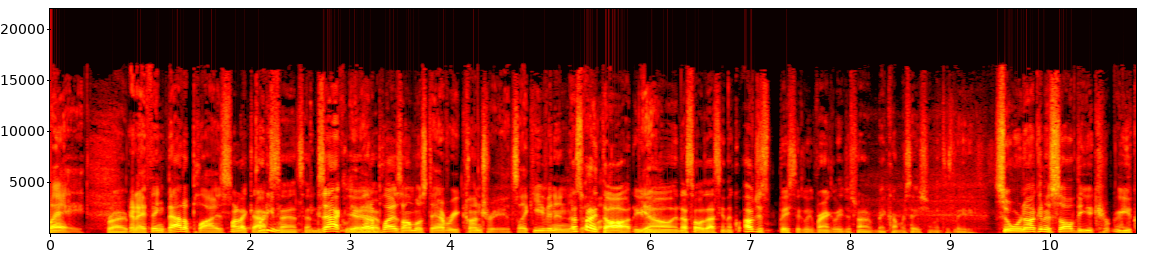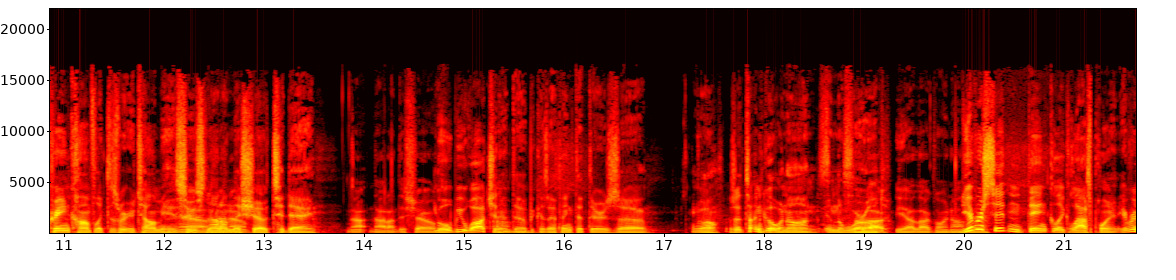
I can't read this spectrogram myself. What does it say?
way. Right. And I think that applies More like pretty- accents and- exactly. yeah, that yeah. applies almost to every country. It's like even in That's what I thought, you Yeah. know, and that's what I was asking. The, I was just basically, frankly, just trying to make conversation with this lady. So we're not going to solve the Uk- Ukraine conflict, is what you're telling me, Jesus. No, not no, on no. this show today. Not not on the show. We'll be watching it Um, though because I think that there's uh, well, there's a ton going on in the It's a world. lot- yeah, a lot going on. You ever there. sit and think like last point? You ever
